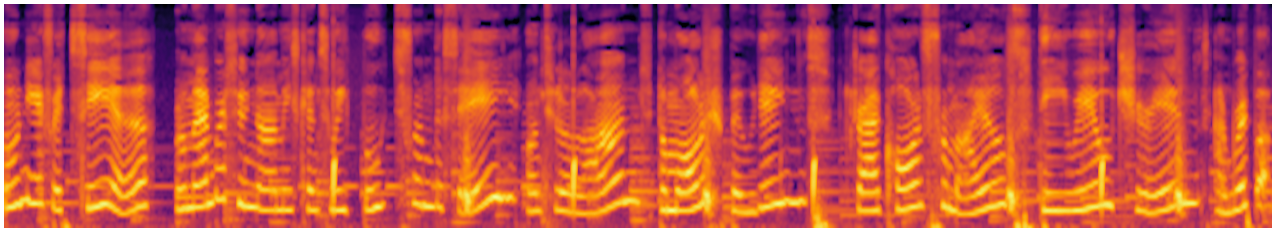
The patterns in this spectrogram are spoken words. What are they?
only if it's here. Remember tsunamis can sweep boats from the sea onto the land, demolish buildings, drag cars for miles, derail trains, and rip up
